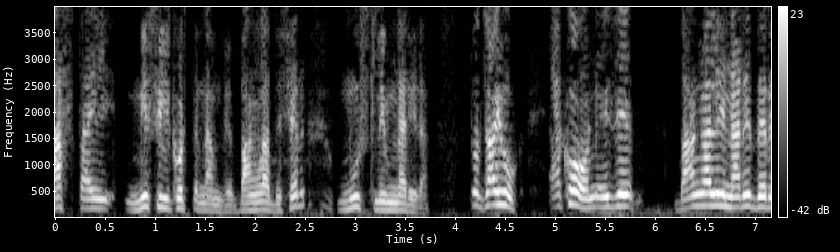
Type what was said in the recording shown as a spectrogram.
রাস্তায় মিছিল করতে নামবে বাংলাদেশের মুসলিম নারীরা। তো যাই হোক, এখন এই যে বাঙালি নারীদের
